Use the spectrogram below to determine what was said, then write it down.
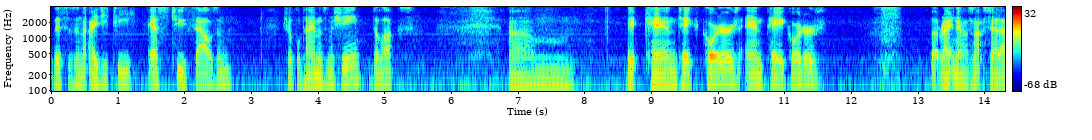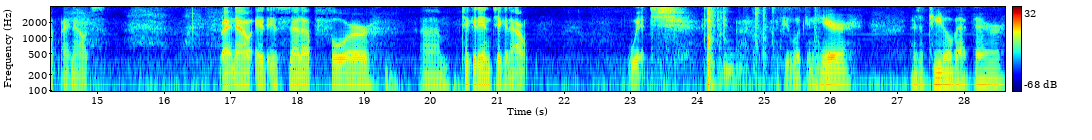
This is an IGT S2000 Triple Diamonds machine, deluxe. Um, it can take quarters and pay quarters, but right now it's not set up. Right now it's right now it is set up for um, ticket in, ticket out, which if you look in here, there's a TITO back there.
